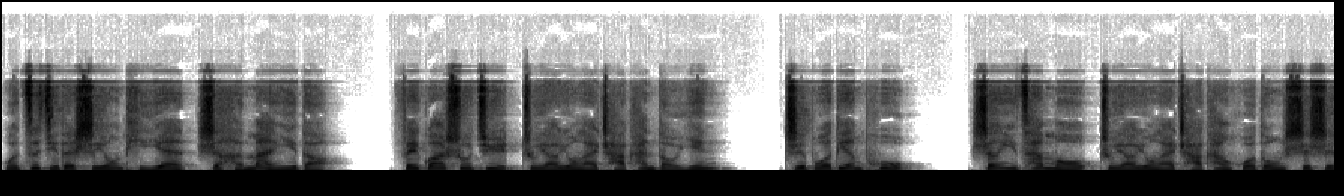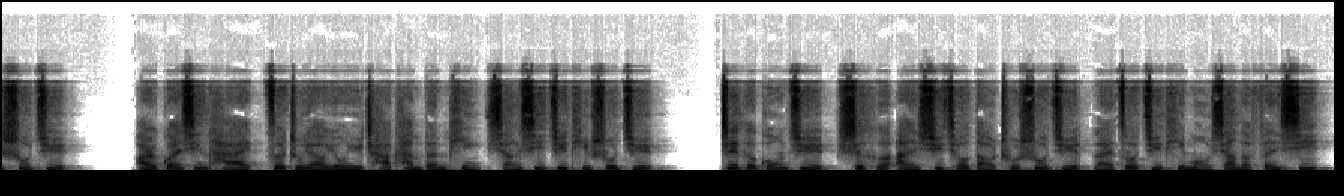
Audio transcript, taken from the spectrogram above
我自己的使用体验是很满意的。飞瓜数据主要用来查看抖音。直播店铺生意参谋主要用来查看活动实时数据，而观星台则主要用于查看本品详细具体数据。这个工具适合按需求导出数据来做具体某项的分析。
